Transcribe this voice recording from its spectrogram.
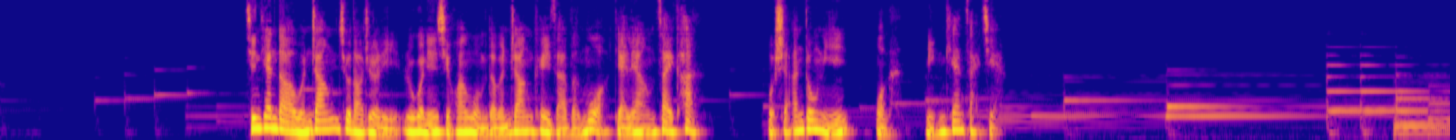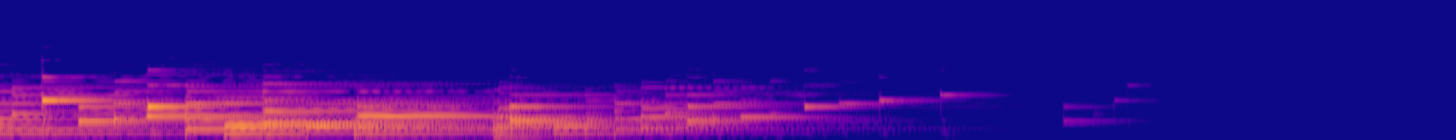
今天的文章就到这里。如果您喜欢我们的文章，可以在文末点亮再看。我是安东尼，我们明天再见。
